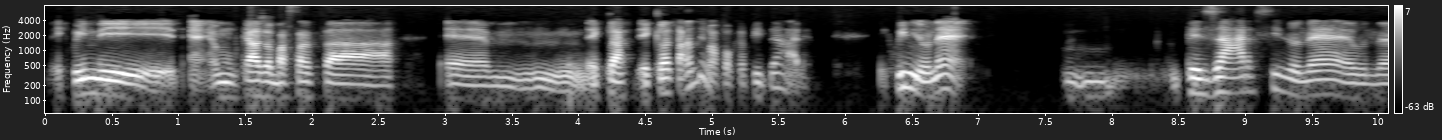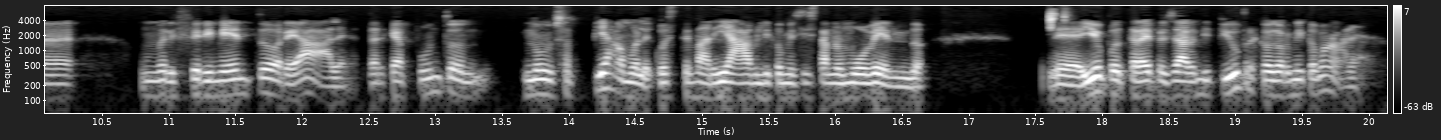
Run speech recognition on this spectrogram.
E quindi è un caso abbastanza ehm, eclatante, ma può capitare. E quindi non è mm, pesarsi non è un, un riferimento reale, perché appunto non sappiamo le, queste variabili come si stanno muovendo. Eh, io potrei pesare di più perché ho dormito male.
